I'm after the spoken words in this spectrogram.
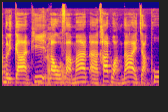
5บริการที่ครับเราผมสามารถอ่าคาดหวังได้จากผู้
